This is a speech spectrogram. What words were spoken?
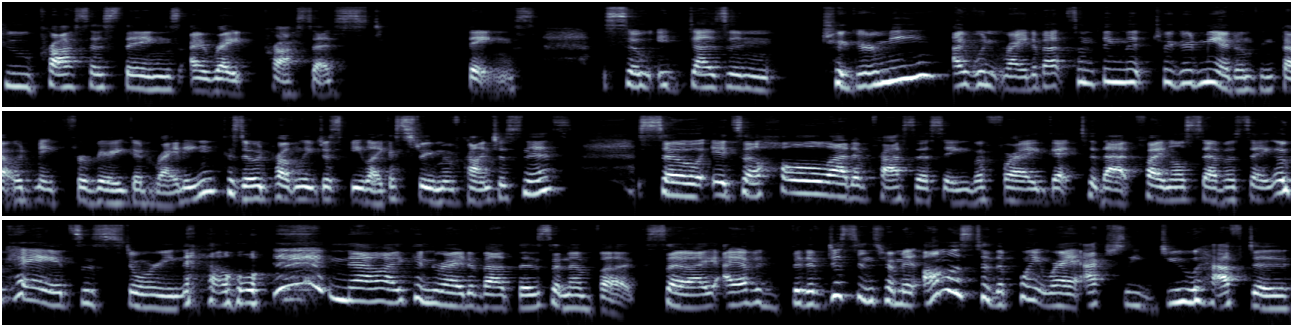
to process things, I write processed things. So it doesn't trigger me. I wouldn't write about something that triggered me. I don't think that would make for very good writing because it would probably just be like a stream of consciousness. So it's a whole lot of processing before I get to that final step of saying, okay, it's a story now. now I can write about this in a book. So I, I have a bit of distance from it, almost to the point where I actually do have to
